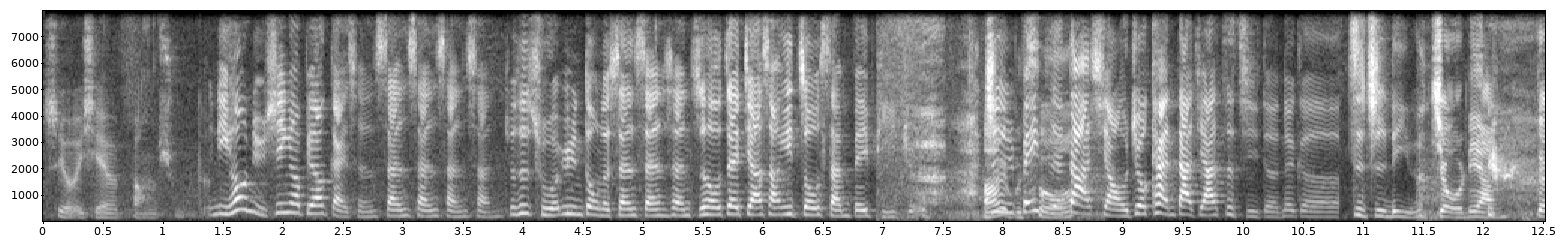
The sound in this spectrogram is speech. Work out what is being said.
是有一些帮助的。以后女性要不要改成三三三三？就是除了运动的三三三之后，再加上一周三杯啤酒，至于杯子的大小，就看大家自己的那个自制力了。酒量，对，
